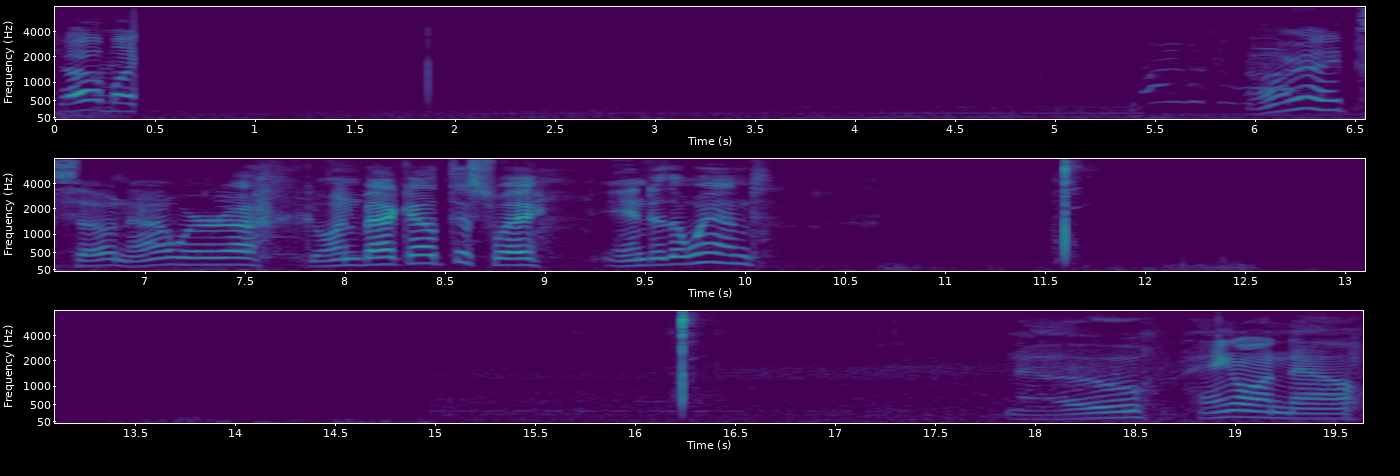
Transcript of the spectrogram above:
Job, Mike. All right, so now we're uh, going back out this way into the wind. No, hang on now.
